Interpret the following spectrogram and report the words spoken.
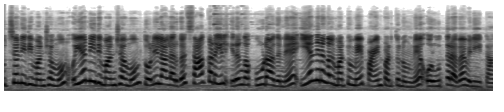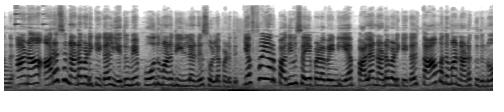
உச்சநீதிமன்றமும் உயர்நீதிமன்றமும் தொழிலாளர்கள் சாக்கடையில் இறங்கக்கூடாதுன்னு இயந்திரங்கள் மட்டுமே பயன்படுத்தணும்னு ஒரு உத்தரவை வெளியிட்டாங்க. ஆனா அரசு நடவடிக்கைகள் எதுவுமே போதுமானது இல்லைன்னு சொல்லப்படுது. எஃப்ஐஆர் பதிவு செய்யப்பட வேண்டிய பல நடவடிக்கைகள் தாமதமா நடக்குதுன்னு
